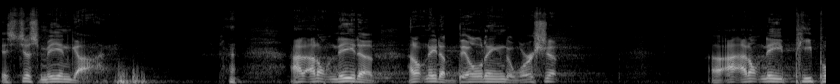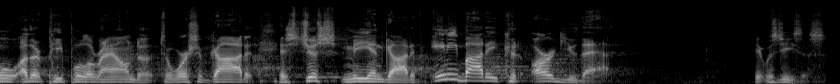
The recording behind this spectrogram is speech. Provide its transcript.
it's just me and God. I, I, don't need a, I don't need a building to worship. Uh, I, I, don't need people, other people around to, to worship God. It, it's just me and God. If anybody could argue that, it was Jesus.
